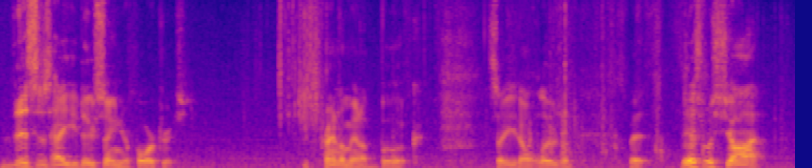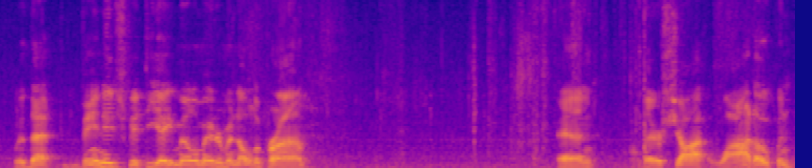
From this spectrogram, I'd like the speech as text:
This is how you do senior portraits. You print them in a book so you don't lose them. But this was shot with that vintage 58 millimeter Minolta Prime. And they're shot wide open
